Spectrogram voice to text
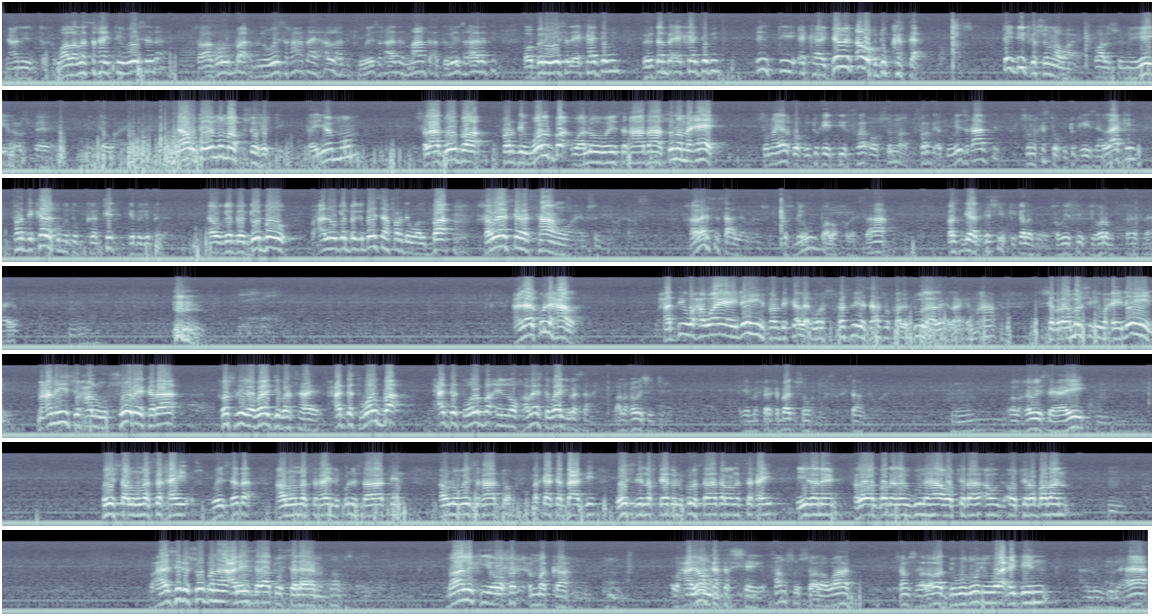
Yani waa la nasakay ti weysada salaad walba la weyse qaadahay hal haddii ku weyse qaadid maanta ad weyse qaadatid oo beri weysada ay kaa jabin beri dambe ay kaa jabin intii ay kaa jabin ama kudug kartaa tajdiidka suna waaye waa la suneeyey in la cusbeeyo inta waaye. Naaw tayamumaa ku soo hirtay tayamum salaad walba fardi walba waa loo weyse qaadaa suna ma aheed sunayaalka waa kutukaysi oo suna fardi ad kuweyse qaadatid suna kasta waa kutukaysaa laakin fardi kale kuma dug kartid gebagabada aw gebagebo waxaa loo gebagabaysaa fardi walba khaweeskana saan waayo sunaas khaweesta saale waayo qasdi walba loo khaweesaa qasdi aad gashi ki kala khaweesi ki hore makukaafahayo calaa kuli xaal haddii waxa waaye ay leeyihiin fardi kale qasdiga saasoo kale duulaale laakin maaha shabraamalsi iyo waxay leeyihiin macnihiisi waxaa lagu suuri karaa qasdiga waajiba sahay. Xadath walba xadath walba in loo khabeesta waajiba sahay. Waa la khabeysa jiri. Markaa kabaad waa la khabeysahayey waysa luu nasakay waysada aa luu nasakay likuli salaatin awlo waysi qaato markaa kabacdi waysidii nafteeda kula salaada la nasakhay iidane salawaad badan la gudahaa oo tira oo tiro badan waxaa sidii suubanahaa alayhi salaatu wasalaam maalinkii oo fatxu maka waxaa yoonkaasas sheegay hamsu salawaat hamsu salawaat biwuduu'in waaxidin haluu gudahaa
